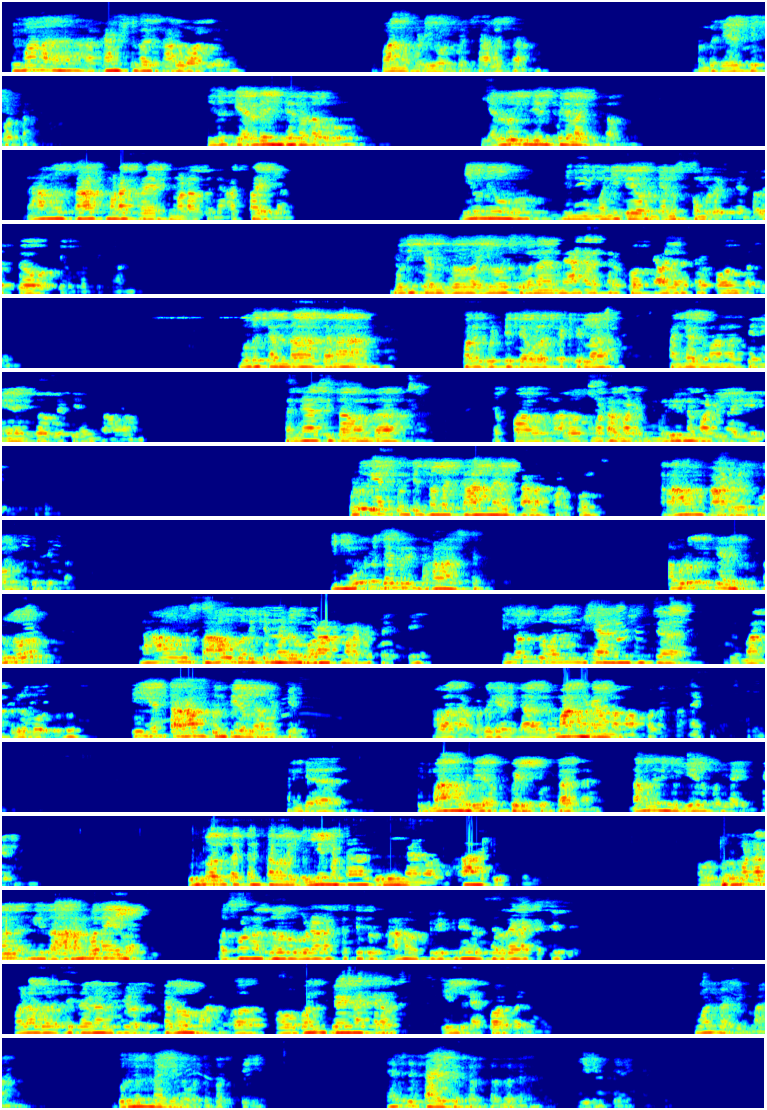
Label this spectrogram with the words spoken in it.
ವಿಮಾನ ಆಕಾಶದಾಗ ಹಾರುವಾಗಲೇ ವಿಮಾನ ಹೊಡೆಯುವಂತ ಚಾಲಕ ಒಂದು ಹೇಳಿಕೆ ಕೊಟ್ಟ. ಇದಕ್ಕೆ ಎರಡು ಇಂಜಿನ್ ಅದಾವು. ಎರಡು ಇಂಜಿನ್ ಫೇಲ್ ಆಗಿರ್ತಾವ. ನಾನು ಸ್ಟಾರ್ಟ್ ಮಾಡಕ್ ಪ್ರಯತ್ನ ಮಾಡತ್ತೇನೆ ಆಗ್ತಾ ಇಲ್ಲ. ನೀವು ನೀವು ಇಲ್ಲಿ ಮನಿ ದೇವ್ರ ನೆನೆಸ್ಕೊಂಡ್ಬಿಡ್ರಿ ಬದುಕೋ. ಮುದುಕೆಂದು ಅಯ್ಯೋ, ಶಿವನ ಮ್ಯಾಗರ ಕರ್ಕೋ, ಕೆಳಗರ ಕರ್ಕೋ ಅಂತಂದು ಮುದುಕಂದ ದನ ಹೊರಗೆ ಬಿಟ್ಟಿದ್ದೆ, ಒಳಗ್ ಕಟ್ಟಿಲ್ಲ ಹಂಗ ವಿಮಾನ ಏನಾಯ್ತೋ ಅಂತ ಅವ. ಸನ್ಯಾಸಿ ತಾವಂದ ಯಪ್ಪ ಒಂದ್ ನಲ್ವತ್ತು ಮಠ ಮಾಡಿ ಮರಿನ ಮಾಡಿಲ್ಲ ಏನಿಲ್ಲ ಹುಡುಗ ಏನ್ ಕುಂತಿದ್ನಲ್ಲ ಕಾಲ್ ಮೇಲೆ ಕಾಲ ಹಾಕೊಂಡು ಕುಂತ್ ಆರಾಮ್ ಹಾಡು ಹೇಳ್ಕೊಂತ ಕೂತಿದ್ದ ಈ ಮೂರು ಜನರಿಗೆ ಬಹಳ ಆಸಕ್ತಿ. ಆ ಹುಡುಗನ್ ಕೇಳಿದ್ರು, ಅಲ್ಲೋ, ನಾವು ಸಾವು ಬದುಕಿನ ನಡುವೆ ಹೋರಾಟ ಮಾಡಕತ್ತೈತಿ. ಇನ್ನೊಂದು ಒಂದ್ ನಿಮಿಷ, ಎರಡು ನಿಮಿಷ ವಿಮಾನ ಬೀಳ್ಬೋದು ನೀ ಎಷ್ಟು ಆರಾಮ್ ಕುಂತಿರಲ್ಲ? ಅಂತ ಕೇಳಿದ್ರು. ಅವಾಗ ಹುಡುಗ ಹೇಳಿದ, ವಿಮಾನ ಹೊಡೆಯವ ನಮ್ಮ ಅಪ್ಪ ನಾನೇ ಹಂಗ ವಿಮಾನ ಹಕ್ಕು ಕೊಟ್ಟಾಗ ನಮಗೆ ನಿಮಗೆ ಏನು ಐತೆ ಹೇಳಿ ಗುರು ಅಂತಕ್ಕಂಥವ ಎಲ್ಲಿ ಮಠ ಗುರು ಜ್ಞಾನ ಬಹಳ ಹಾಕಿರ್ತಾರೆ ಅವ್ರು ಗುರುಮಠದ ಇದು ಆರಂಭನೇ ಇಲ್ಲ ಬಸವಣ್ಣದವರು ಓಡಾಡಕತ್ತಿದ್ರು ನಾನು ಕಡೆ ಕಡೆ ಸರಿದಾಡಕತ್ತಿದ್ದೆ ಒಳ ಬಳಸಿದ್ದಣ ಅಂತ ಕೇಳೋದು ಕೆಲವು ಮಾಡುವ ಅವ್ರು ಬಂದು ಬೇಡ ಕರ ಇಲ್ರಿ ಅಪ್ಪ ಬಂದ ಅಭಿಮಾನ ಗುರುವಿನ ಮ್ಯಾಗಿನ ಒಂದು ಭಕ್ತಿ ಹೆಂಗ್ ಕಾಯ್ತೈತೆ ಅಂತಂದ್ರೆ ಈ ರೀತಿಯಾಗಿ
